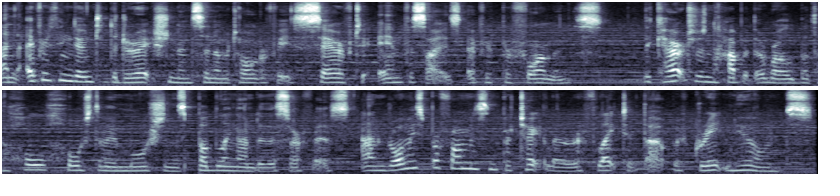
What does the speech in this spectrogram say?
And everything down to the direction and cinematography served to emphasise every performance. The characters inhabit their world with a whole host of emotions bubbling under the surface, and Romy's performance in particular reflected that with great nuance.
